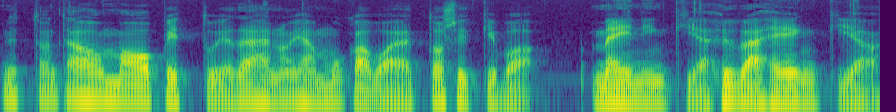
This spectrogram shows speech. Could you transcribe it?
nyt on tämä homma opittu, ja tähän on ihan mukavaa, ja tosi kiva meininki, ja hyvä henki, ja,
